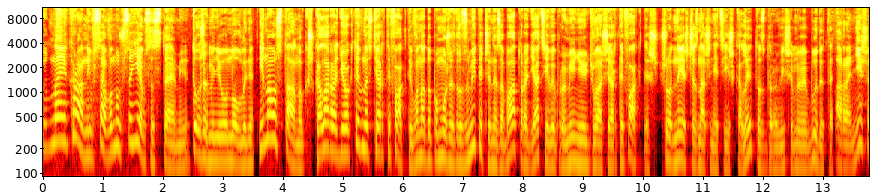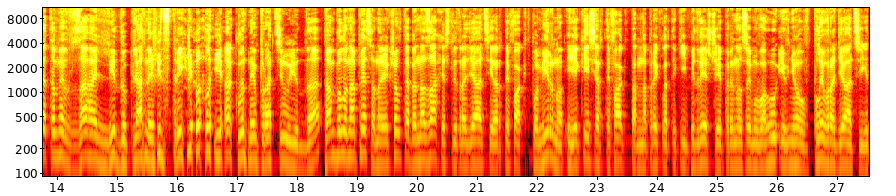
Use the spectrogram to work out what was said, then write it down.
на екран, і все, воно ж все є в системі. Тоже мені оновлення. І наостанок, шкала радіоактивності артефактів. Вона допоможе зрозуміти, чи не забагато радіації випромінюють ваші артефакти. Що нижче значення цієї шкали, то здоровішими ви будете. А раніше то ми взагалі дупля не відстрілювали, як вони працюють. Да? Там було написано, якщо в тебе на захист від радіації артефакт помірно, і якийсь артефакт, там, наприклад, який підвищує переносиму вагу, і в нього вплив радіації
